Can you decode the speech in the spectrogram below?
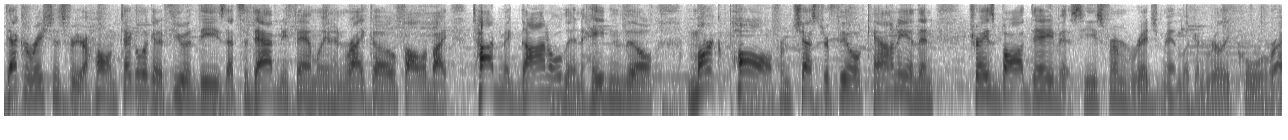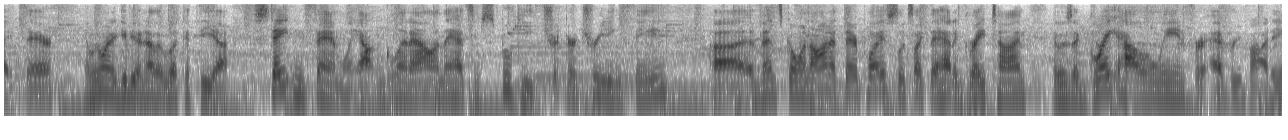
decorations for your home. Take a look at a few of these. That's the Dabney family in Henrico, followed by Todd McDonald in Hadensville, Mark Paul from Chesterfield County, and then Trace Ball Davis. He's from Richmond, looking really cool right there. And we want to give you another look at the uh, Staten family out in Glen Allen. They had some spooky trick-or-treating themed uh, events going on at their place. Looks like they had a great time. It was a great Halloween for everybody.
